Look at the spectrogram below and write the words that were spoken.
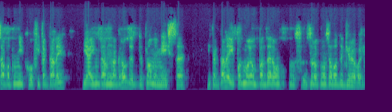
zawodników i tak dalej. Ja im dam nagrody, dyplomy, miejsce i tak dalej i pod moją banderą zrobią zawody girowej.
